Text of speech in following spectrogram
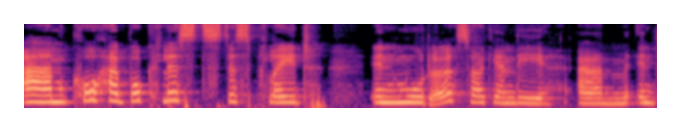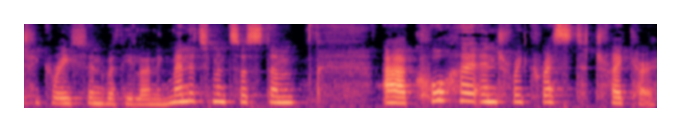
Um, Koha book lists displayed in Moodle. So again, the um, integration with the learning management system. Uh, Koha and request tracker,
